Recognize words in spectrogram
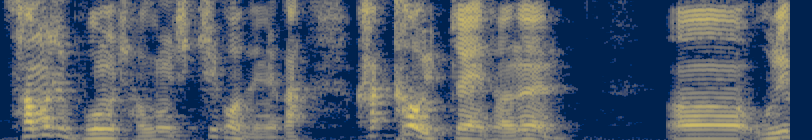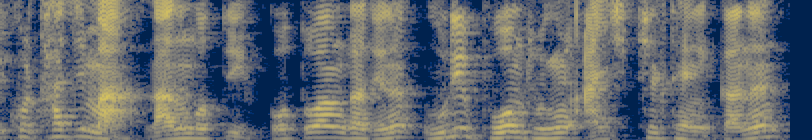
사무실 보험을 적용시키거든요. 그러니까 카카오 입장에서는 어 우리 콜 타지 마라는 것도 있고 또 한 가지는 우리 보험 적용 안 시킬 테니까는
